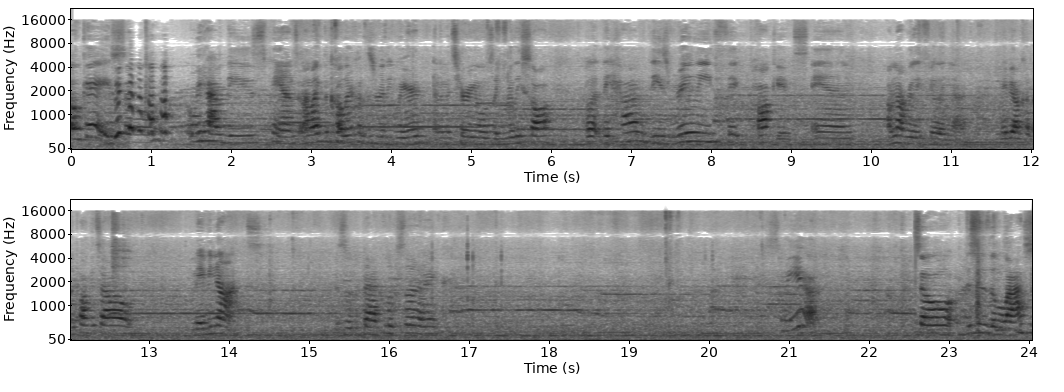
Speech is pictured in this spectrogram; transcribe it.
Okay, so we have these pants, and I like the color because it's really weird, and the material is like really soft. But they have these really thick pockets, and I'm not really feeling that. Maybe I'll cut the pockets out. Maybe not. This is what the back looks like. So yeah. So this is the last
